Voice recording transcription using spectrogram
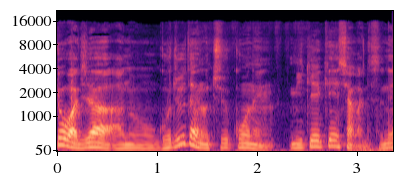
今日はじゃあ、あの、50代の中高年、未経験者がですね、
